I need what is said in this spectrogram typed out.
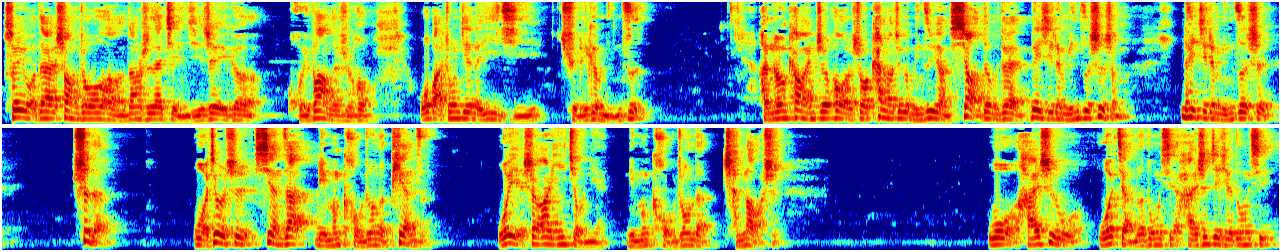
所以我在上周哈，当时在剪辑这个回放的时候，我把中间的一集取了一个名字。很多人看完之后说，看到这个名字就想笑，对不对？那集的名字是什么？那集的名字是，是的。我就是现在你们口中的骗子，我也是二零一九年你们口中的陈老师。我还是我，我讲的东西还是这些东西。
